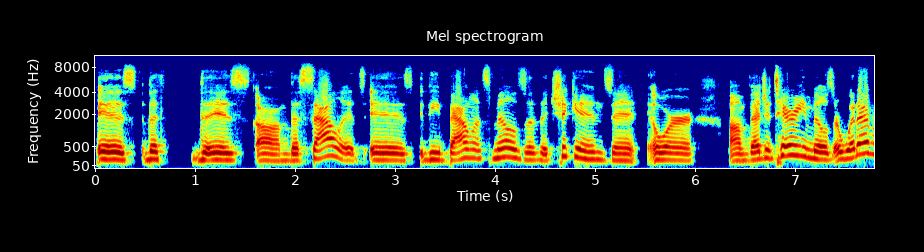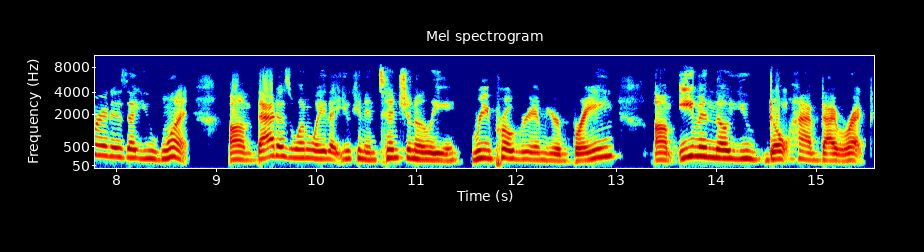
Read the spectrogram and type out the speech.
is the is um, the salads is the balanced meals of the chickens and or um, vegetarian meals or whatever it is that you want. Um, that is one way that you can intentionally reprogram your brain um, even though you don't have direct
